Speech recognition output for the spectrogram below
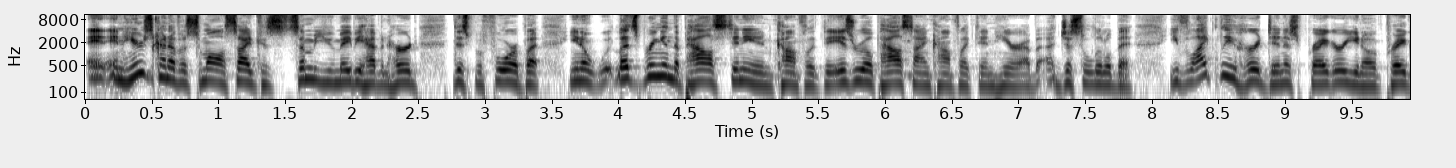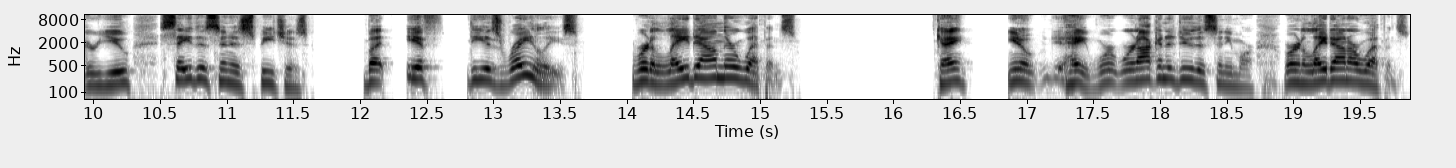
And, and here's kind of a small aside because some of you maybe haven't heard this before, but you know, let's bring in the Palestinian conflict, the Israel-Palestine conflict in here just a little bit. You've likely heard Dennis Prager, you know, Prager PragerU, say this in his speeches. But if the Israelis were to lay down their weapons, okay, you know, hey, we're, we're not going to do this anymore. We're going to lay down our weapons.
